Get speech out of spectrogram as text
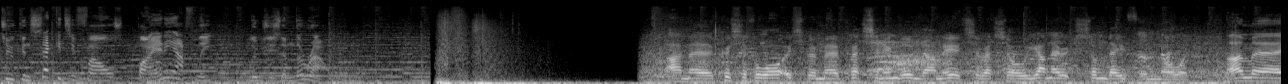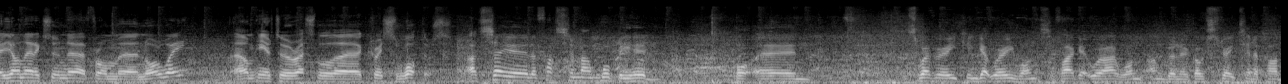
Two consecutive fouls by any athlete loses them the round. I'm uh, Christopher Waters from uh, Preston, England. I'm here to wrestle Jan Erik Sunde from Norway. I'm uh, Jan Erik Sunde from uh, Norway. I'm here to wrestle uh, Chris Waters. I'd say uh, the faster man would be him, but um, it's whether he can get where he wants. If I get where I want, I'm going to go straight to the pad,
